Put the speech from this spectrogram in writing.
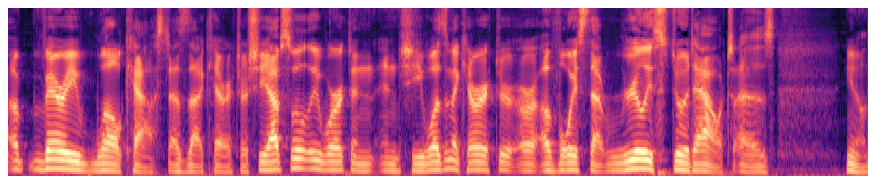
a very well cast as that character. She absolutely worked, and and she wasn't a character or a voice that really stood out as you know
